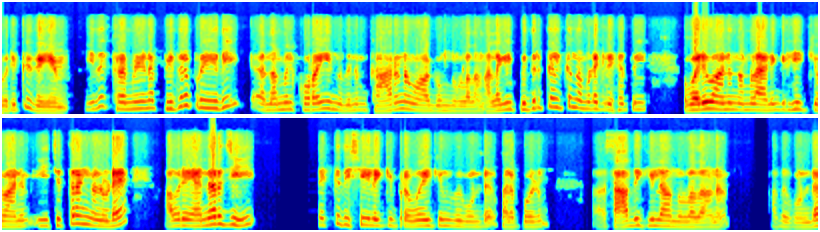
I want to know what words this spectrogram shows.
ഒരുക്കുകയും ഇത് ക്രമേണ പിതൃപ്രീതി നമ്മിൽ കുറയുന്നതിനും കാരണമാകും എന്നുള്ളതാണ്. അല്ലെങ്കിൽ പിതൃക്കൾക്ക് നമ്മുടെ ഗൃഹത്തിൽ വരുവാനും നമ്മളെ അനുഗ്രഹിക്കുവാനും ഈ ചിത്രങ്ങളുടെ ആ ഒരു എനർജി തെക്ക് ദിശയിലേക്ക് പ്രവഹിക്കുന്നത് കൊണ്ട് പലപ്പോഴും സാധിക്കില്ല എന്നുള്ളതാണ് അതുകൊണ്ട്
